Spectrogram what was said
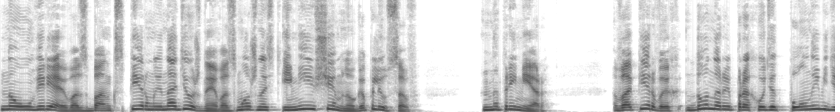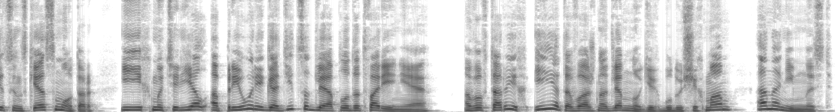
Но, уверяю вас, банк спермы — надежная возможность, имеющая много плюсов. Например, во-первых, доноры проходят полный медицинский осмотр, и их материал априори годится для оплодотворения. Во-вторых, и это важно для многих будущих мам, анонимность.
